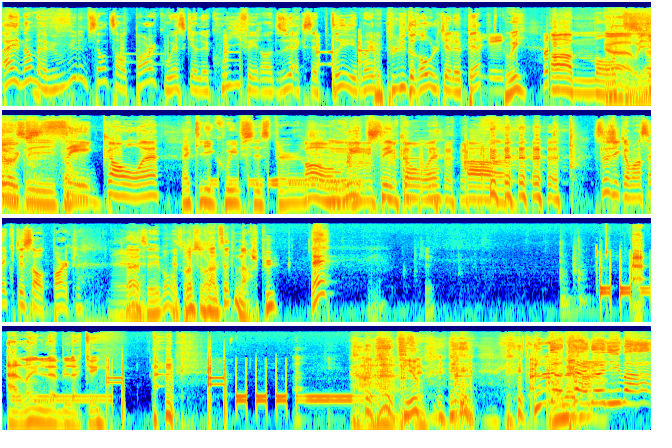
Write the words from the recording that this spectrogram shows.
hey, non, mais avez-vous vu l'émission de South Park où est-ce que le queef est rendu accepté et même plus drôle que le pet? Oui. Oh mon Ah oui. dieu, Ah, c'est con. hein? Avec les Queef Sisters. Oh oui, que c'est con, hein? Ah. C'est là j'ai commencé à écouter South Park. Là. Ah, c'est bon. Le 367 il marche plus. Hein? À- Alain l'a bloqué. Ah, Phew. c'est- On Notre a- anonymat!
